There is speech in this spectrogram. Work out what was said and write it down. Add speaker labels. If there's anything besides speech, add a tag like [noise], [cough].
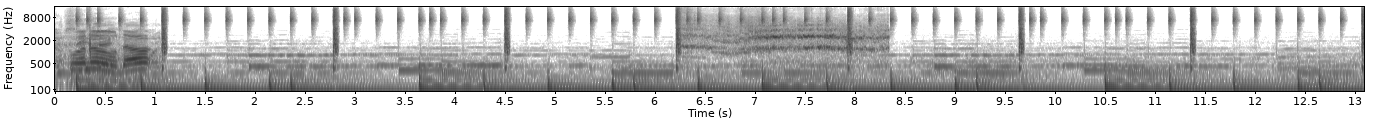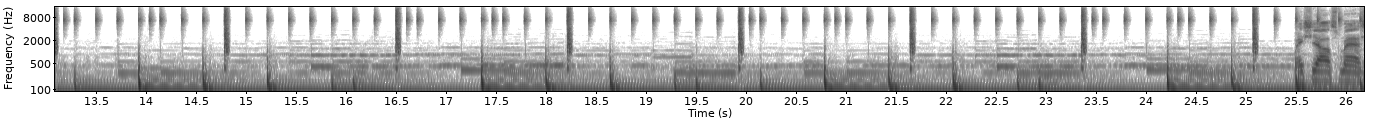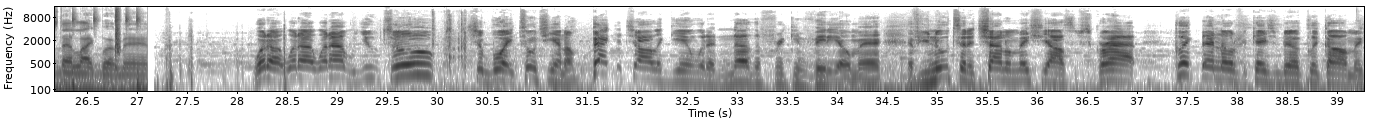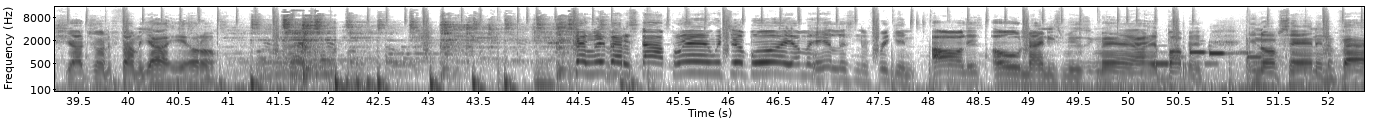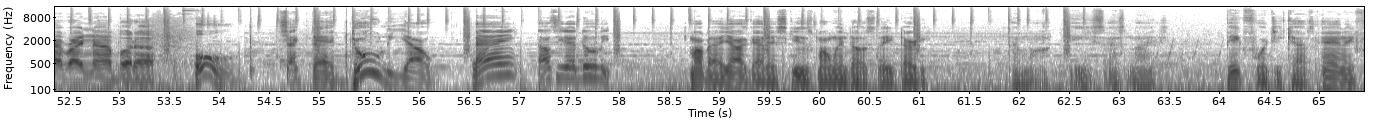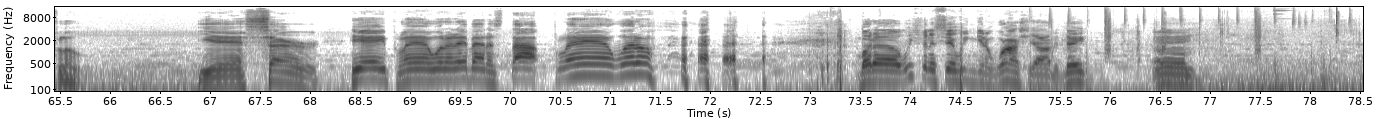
Speaker 1: What's going on, dog? Make sure y'all smash that like button, man. What up, what up, what up, YouTube? It's your boy Tunechee, and I'm back at y'all again with another freaking video, man. If you're new to the channel, make sure y'all subscribe. Click that notification bell, click all, make sure y'all join the family. Y'all here, hold on. Tell them they better stop playing with your boy. I'm in here listening to freaking all this old 90s music, man. Out here bumping, you know what I'm saying, in the vibe right now. But, uh, ooh, check that dually out. Dang, y'all see that dually? My bad, y'all gotta excuse my windows, they dirty. Them are geese, that's nice. Big 4G caps, and they float. Yes, sir. He ain't playing with them, they better stop playing with him. [laughs] but uh, we finna see if we can get a wash, y'all, today. Um,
